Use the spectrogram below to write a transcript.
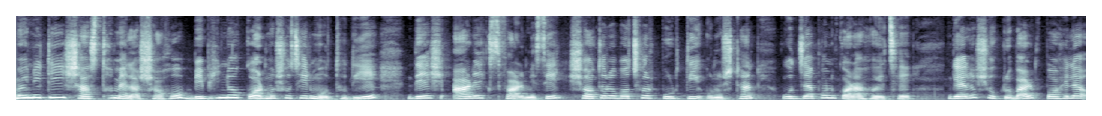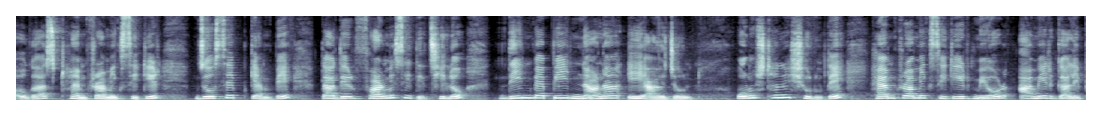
কমিউনিটি স্বাস্থ্য মেলা সহ বিভিন্ন কর্মসূচির মধ্য দিয়ে দেশ আর এক্স ফার্মেসির সতেরো বছর পূর্তি অনুষ্ঠান উদযাপন করা হয়েছে। গেল শুক্রবার পহেলা অগাস্ট হ্যামট্রামিক সিটির জোসেফ ক্যাম্পে তাদের ফার্মেসিতে ছিল দিনব্যাপী নানা এই আয়োজন। অনুষ্ঠানের শুরুতে হ্যামট্রামিক সিটির মেয়র আমির গালিব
